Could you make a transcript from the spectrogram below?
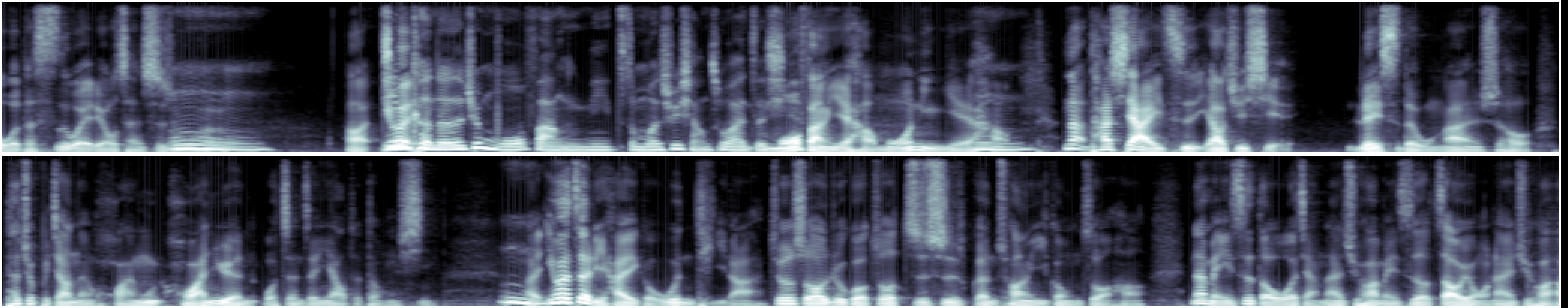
哦，我的思维流程是如何？嗯、啊，尽可能的去模仿，你怎么去想出来这些？模仿也好，模拟也好，嗯、那他下一次要去写类似的文案的时候，他就比较能还还原我真正要的东西。嗯、呃，因为这里还有一个问题啦，就是说，如果做知识跟创意工作哈，那每一次都我讲那句话，每次都照用我那一句话，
